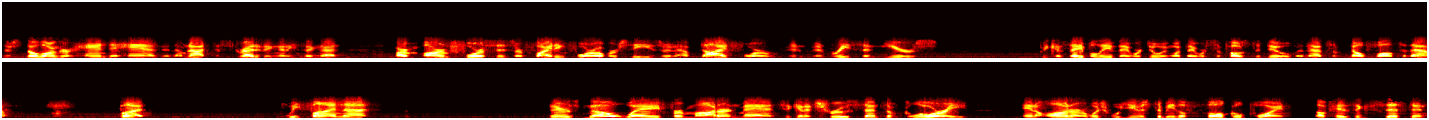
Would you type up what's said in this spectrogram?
there's no longer hand to hand, and I'm not discrediting anything that our armed forces are fighting for overseas and have died for in, in recent years because they believe they were doing what they were supposed to do, and that's no fault to them. But we find that there's no way for modern man to get a true sense of glory and honor, which used to be the focal point of his existence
